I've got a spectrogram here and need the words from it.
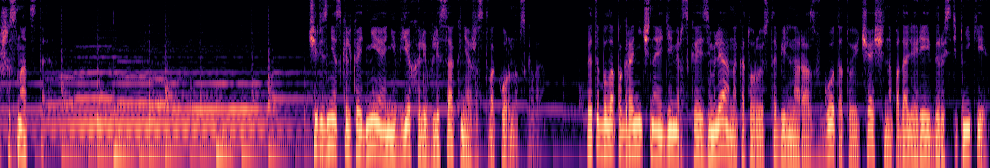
16 Через несколько дней они въехали в леса княжества Корновского. Это была пограничная демерская земля, на которую стабильно раз в год, а то и чаще нападали рейдеры-степняки.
